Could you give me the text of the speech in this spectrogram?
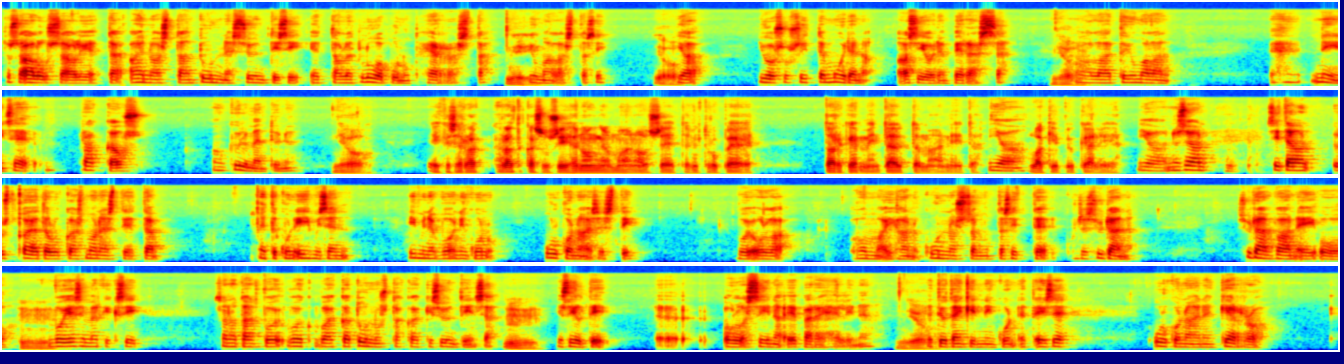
tuossa alussa oli, että ainoastaan tunne syntisi, että olet luopunut Herrasta, Niin. Jumalastasi, Joo, ja juossut sitten muiden asioiden perässä. joo, Tavallaan, että Jumalan, niin se rakkaus on kylmentynyt. joo. Eikä se ra- ratkaisu siihen ongelmaan ole se, että nyt rupeaa tarkemmin täyttämään niitä Joo. lakipykäliä. Joo, no se on, sitä on just ajatellut myös monesti, että, että kun ihmisen, ihminen voi niin kuin ulkonaisesti voi olla homma ihan kunnossa, mutta sitten kun se sydän, sydän vaan ei ole. Mm. Voi esimerkiksi, sanotaan, että voi, voi vaikka tunnustaa kaikki syntinsä Mm. ja silti äh, olla siinä epärehellinen. Joo. Että jotenkin niin kuin, että ei se ulkonainen kerro,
